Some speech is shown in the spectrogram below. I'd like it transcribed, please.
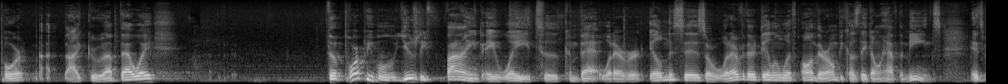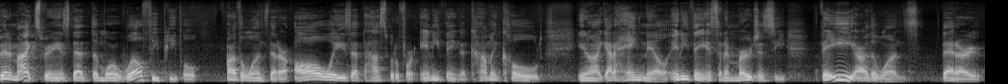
poor, I I grew up that way. The poor people usually find a way to combat whatever illnesses or whatever they're dealing with on their own because they don't have the means. It's been in my experience that the more wealthy people are the ones that are always at the hospital for anything, a common cold, you know, I got a hangnail, anything, it's an emergency. They are the ones that are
